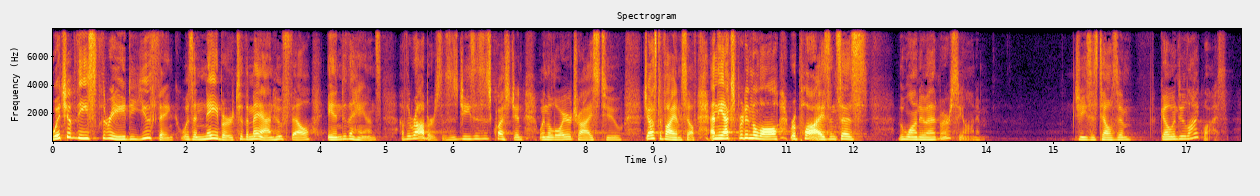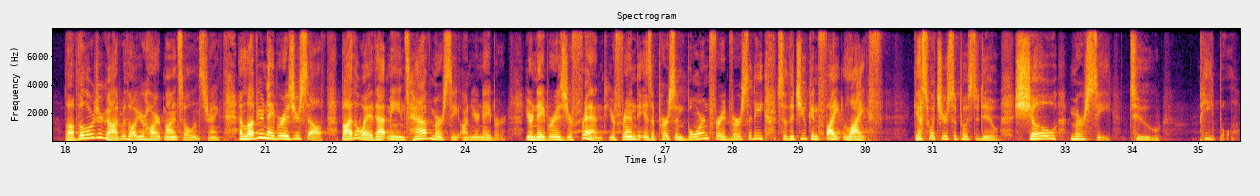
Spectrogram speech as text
Which of these three do you think was a neighbor to the man who fell into the hands of the robbers? This is Jesus' question when the lawyer tries to justify himself. And the expert in the law replies and says, The one who had mercy on him. Jesus tells him, Go and do likewise. Love the Lord your God with all your heart, mind, soul, and strength, and love your neighbor as yourself. By the way, that means have mercy on your neighbor. Your neighbor is your friend. Your friend is a person born for adversity so that you can fight life. Guess what you're supposed to do? Show mercy to people.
